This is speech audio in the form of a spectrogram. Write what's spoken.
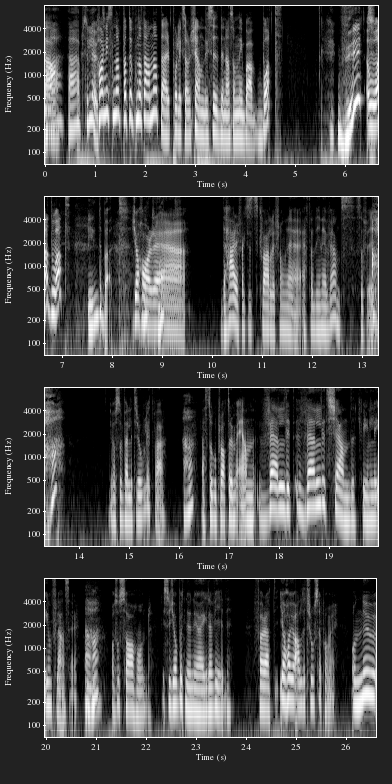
Ja, ja absolut. Har ni snappat upp något annat där på liksom kändissidorna som ni bara what? Vut What what? in the butt. Jag har, eh, det här är faktiskt skvaller från eh, ett av dina events Sofie. Aha. Det var så väldigt roligt va? Aha. Jag stod och pratade med en väldigt, väldigt känd kvinnlig influencer. Aha. Och så sa hon, det är så jobbigt nu när jag är gravid. För att jag har ju aldrig trosor på mig. Och nu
